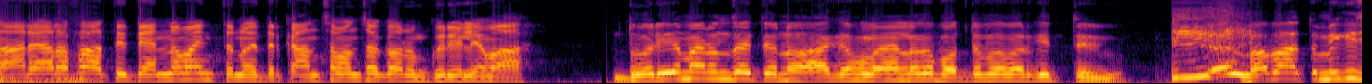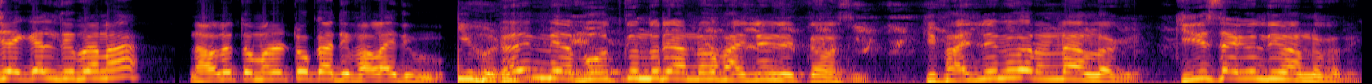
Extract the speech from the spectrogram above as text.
না রে আরাফা তুই তেন মানতো না এদের কাঁচা মাংস গরম করে এলে মা। ধরিয়ে মারুন যাইতে না আগে হলাইন লগে বদ্ধ ব্যবহার করতে দিব বাবা তুমি কি সাইকেল দিবে না? নাহলে তোমার টোকা দি ফালাই দিব। এই মেয়ে বহুত কোন ধরে আপনাকে ফাইজলামি দেখতে পাচ্ছি। কি ফাইজলামি করেন না আল্লাহকে? কি সাইকেল দিবে আপনাকে?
